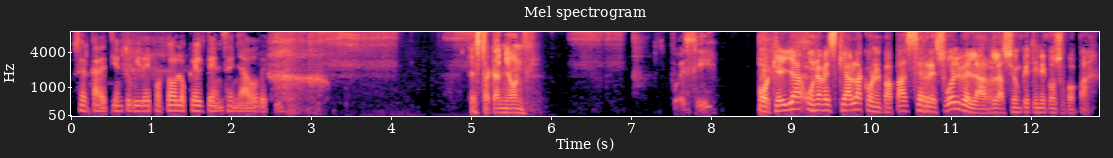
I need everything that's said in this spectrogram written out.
cerca de ti en tu vida y por todo lo que él te ha enseñado de ti. Está cañón. pues sí. Porque ella, una vez que habla con el papá, se resuelve la relación que tiene con su papá.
